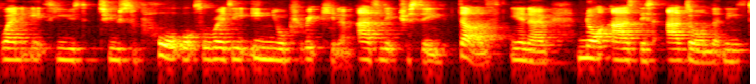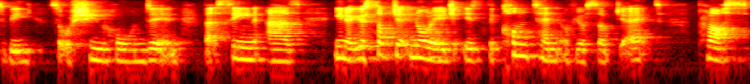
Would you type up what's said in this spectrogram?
when it's used to support what's already in your curriculum, as literacy does, you know, not as this add-on that needs to be sort of shoehorned in, but seen as, you know, your subject knowledge is the content of your subject plus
